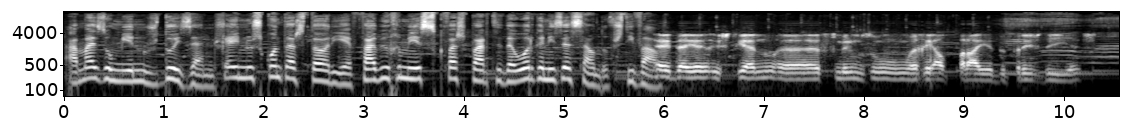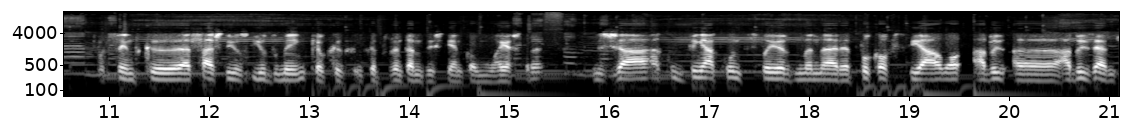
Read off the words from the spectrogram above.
há mais ou menos dois anos. Quem nos conta a história é Fábio Remesso, que faz parte da organização do festival. A ideia este ano é assumirmos um arreal de praia de três dias, sendo que a sexta e o domingo, que é o que, que apresentamos este ano como extra, já vinha a acontecer de maneira pouco oficial há dois, uh, há dois anos.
